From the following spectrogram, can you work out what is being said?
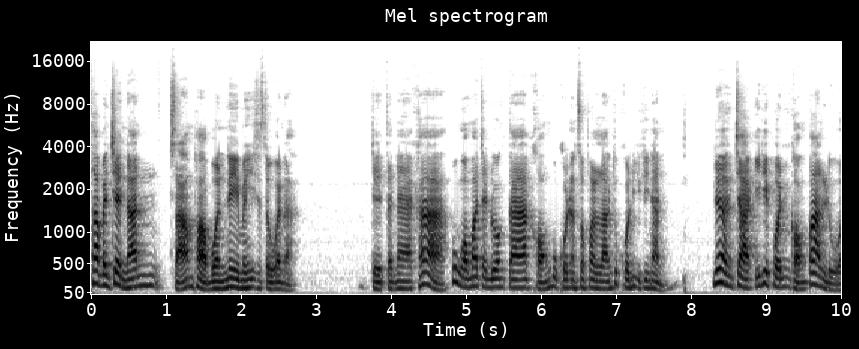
ถ้าเป็นเช่นนั้นสามเผ่าบนนี่ไม่ใช่ศัตรูกันนะเจตนาฆ่าพุ่งออกมาจากดวงตาของบุคคลอันทรงพลังทุกคนที่อยู่ที่นั่น เนื่องจากอิทธิพลของป้านหลัว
